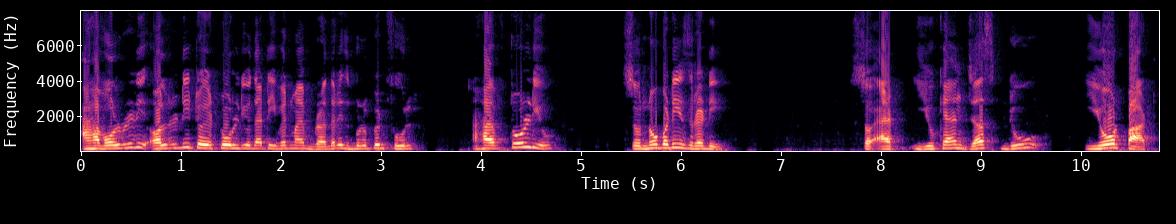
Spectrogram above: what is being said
I have already already to- told you that even my brother is stupid fool. I have told you. So nobody is ready. So at you can just do your part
